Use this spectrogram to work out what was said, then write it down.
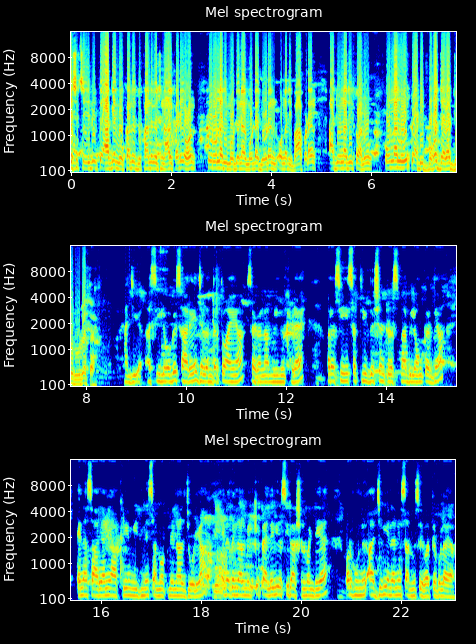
ਇਸ ਚੀਜ਼ ਦੇ ਉੱਤੇ ਆ ਕੇ ਲੋਕਾਂ ਦੇ ਦੁੱਖਾਂ ਦੇ ਵਿੱਚ ਨਾਲ ਖੜੇ ਹੋਣ ਔਰ ਉਹਨਾਂ ਦੀ ਮੋਢੇ ਨਾਲ ਮੋਢਾ ਜੋੜਨ, ਉਹਨਾਂ ਦੀ ਬਾਹ ਫੜਨ। ਅੱਜ ਉਹਨਾਂ ਦੀ ਤੁਹਾਨੂੰ, ਉਹਨਾਂ ਨੂੰ ਤੁਹਾਡੀ ਬਹੁਤ ਜ਼ਿਆਦਾ ਜ਼ਰੂਰਤ ਹੈ। ਹਾਂਜੀ, ਅਸੀਂ ਲੋਕ ਸਾਰੇ ਜਲੰਧਰ ਤੋਂ ਆਏ ਆ ਸਾਡਾ ਨਾਮ ਮੀਨੂ ਖੜਾ ਹੈ ਔਰ ਅਸੀਂ ਸਤਯੁਗ ਦਰਸ਼ਨ ਟਰਸਟ ਨਾਲ ਬਿਲੋਂਗ ਕਰਦੇ ਆ ਇਹਨਾਂ ਸਾਰਿਆਂ ਨੇ ਆਖਰੀ ਉਮੀਦ ਨੇ ਸਾਨੂੰ ਆਪਣੇ ਨਾਲ ਜੋੜਿਆ। ਇਹਨਾਂ ਦੇ ਨਾਲ ਮਿਲ ਕੇ ਪਹਿਲੇ ਵੀ ਅਸੀਂ ਰਾਸ਼ਨ ਵੰਡਿਆ ਔਰ ਹੁਣ ਅੱਜ ਵੀ ਇਹਨਾਂ ਨੇ ਸਾਨੂੰ ਸੇਵਾ ਤੇ ਬੁਲਾਇਆ।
